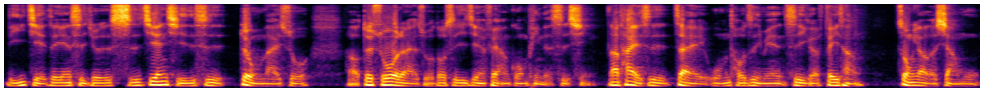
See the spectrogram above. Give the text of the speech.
理解这件事，就是时间其实是对我们来说，啊，对所有人来说都是一件非常公平的事情。那它也是在我们投资里面是一个非常重要的项目。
